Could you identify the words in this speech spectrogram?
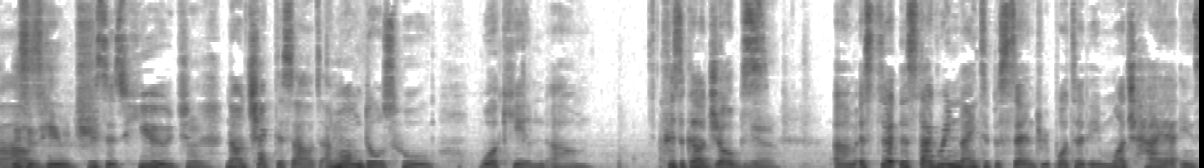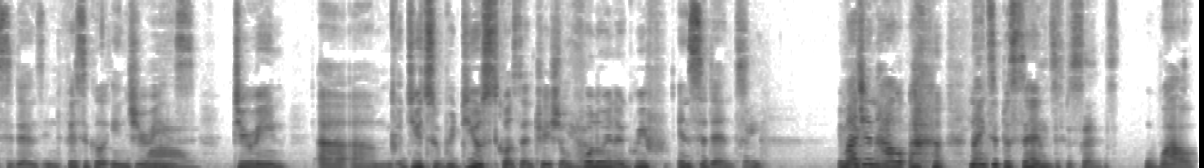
Wow. This is huge. This is huge. Hmm. Now check this out. Among those who work in um, physical jobs, yeah. um, a, st- a staggering ninety percent reported a much higher incidence in physical injuries Wow. during uh, um, due to reduced concentration Yeah. following a grief incident. Hey, Imagine how ninety percent. 90%. Wow,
